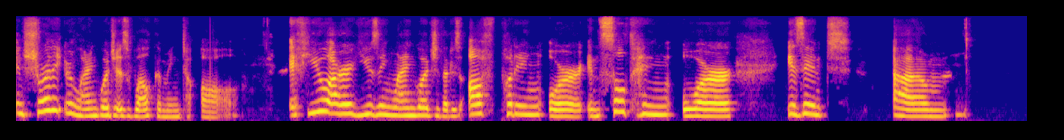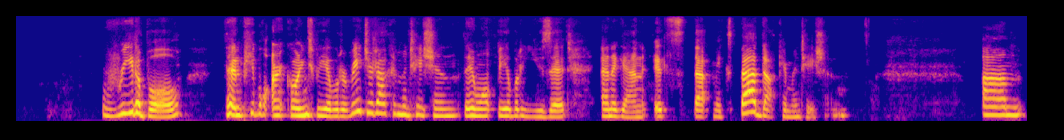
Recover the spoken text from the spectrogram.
Ensure that your language is welcoming to all. If you are using language that is off-putting or insulting or isn't um, readable, then people aren't going to be able to read your documentation. They won't be able to use it. And again, it's that makes bad documentation. Um,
